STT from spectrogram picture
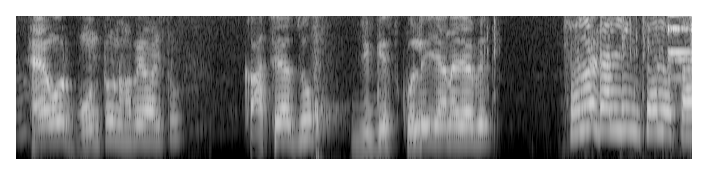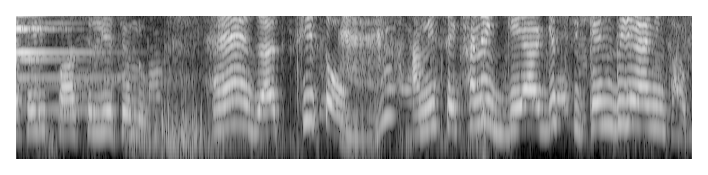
হ্যাঁ ওর বন্টন হবে হয়তো। কাছে আসুক জিজ্ঞেস করলেই জানা যাবে। চলো ডার্লিং চলো তাড়াতাড়ি পা চালিয়ে চলো। হ্যাঁ যাচ্ছি তো। আমি সেখানে গিয়ে আগে চিকেন বিরিয়ানি খাব।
